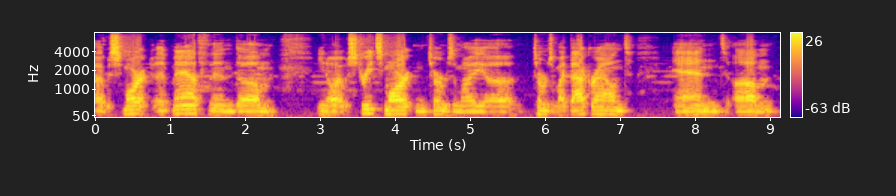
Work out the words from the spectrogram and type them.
I, was smart at math, and um, you know, I was street smart in terms of my uh, terms of my background, and um,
